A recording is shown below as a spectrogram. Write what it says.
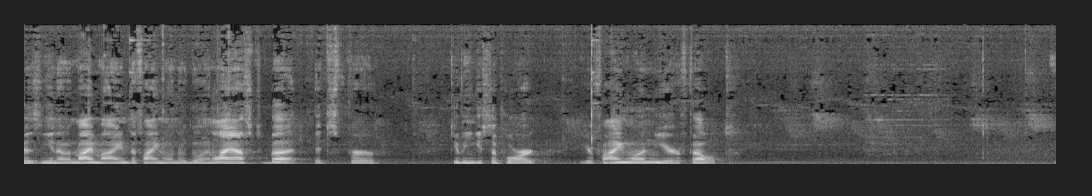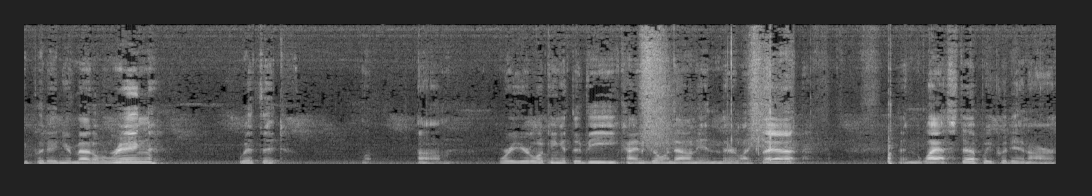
because, you know, in my mind, the fine one would go in last, but it's for giving you support. Your fine one, your felt. You put in your metal ring with it um, where you're looking at the V kind of going down in there like that. Then last step, we put in our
